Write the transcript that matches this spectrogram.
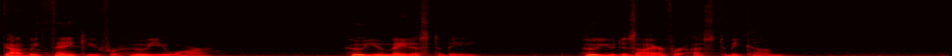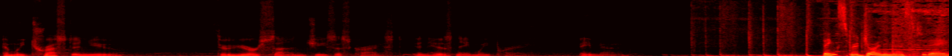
God, we thank you for who you are, who you made us to be, who you desire for us to become. And we trust in you through your Son, Jesus Christ. In his name we pray. Amen. Thanks for joining us today.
